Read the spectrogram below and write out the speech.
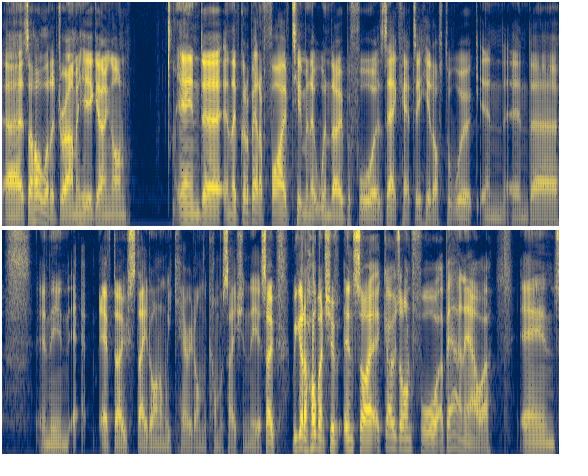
Uh, it's a whole lot of drama here going on and uh, and they've got about a five ten minute window before Zach had to head off to work, and and uh, and then Avdo stayed on, and we carried on the conversation there. So we got a whole bunch of insight. It goes on for about an hour, and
